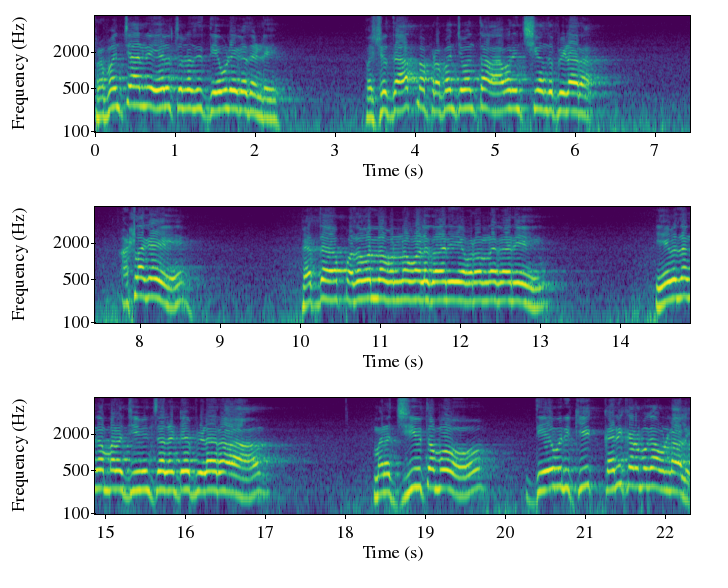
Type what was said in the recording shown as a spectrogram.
ప్రపంచాన్ని ఏలుతున్నది దేవుడే కదండి. పరిశుద్ధాత్మ ప్రపంచమంతా ఆవరించి ఉంది పీడారా అట్లాగే పెద్ద పదవుల్లో ఉన్నవాళ్ళు కానీ ఎవరన్నా కానీ ఏ విధంగా మనం జీవించాలంటే పిల్లరా మన జీవితము దేవునికి కనికరముగా ఉండాలి.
